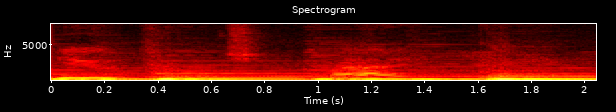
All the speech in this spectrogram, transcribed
you touch my hand.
